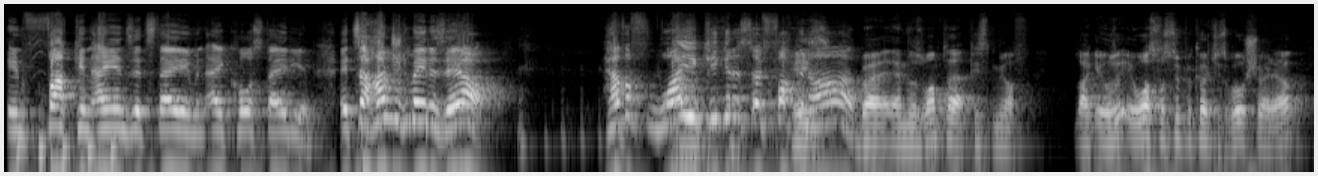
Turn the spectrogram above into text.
in fucking ANZ Stadium in Accor Stadium. It's hundred meters out. How the? F- why are you kicking it so fucking He's- hard? Bro, and there was one player that pissed me off. Like it was, it was for Super Coach as well, straight out.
